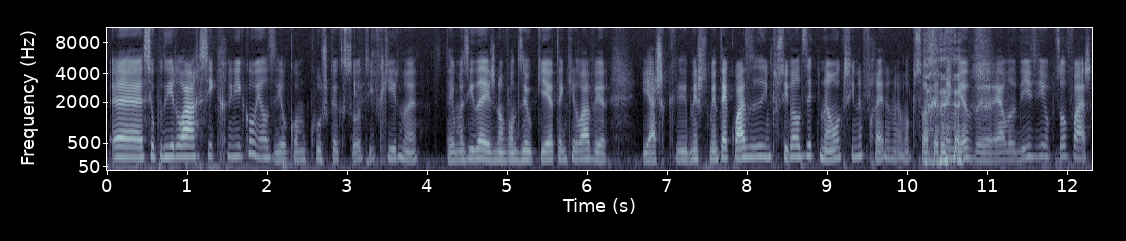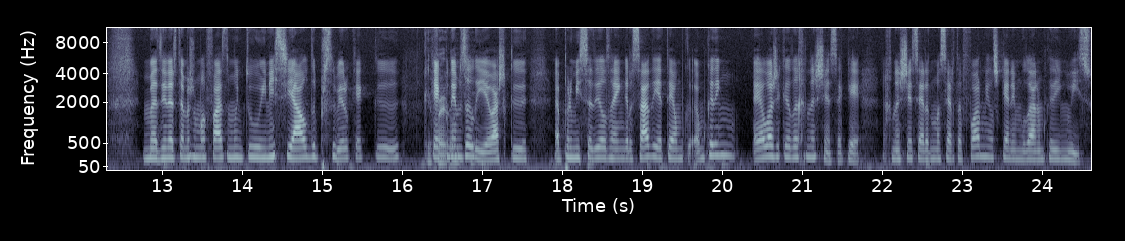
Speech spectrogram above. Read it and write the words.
Uh, se eu podia ir lá assim que reunir com eles. E eu, como cusca que sou, tive que ir, não é? Tem umas ideias, não vão dizer o que é, tenho que ir lá ver. E acho que neste momento é quase impossível dizer que não a Cristina Ferreira, não é? Uma pessoa até tem medo, ela diz e a pessoa faz. Mas ainda estamos numa fase muito inicial de perceber o que é que, que, que é que podemos ali. Eu acho que a premissa deles é engraçada e até é um, é um bocadinho. É a lógica da Renascença, que é a Renascença era de uma certa forma e eles querem mudar um bocadinho isso.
